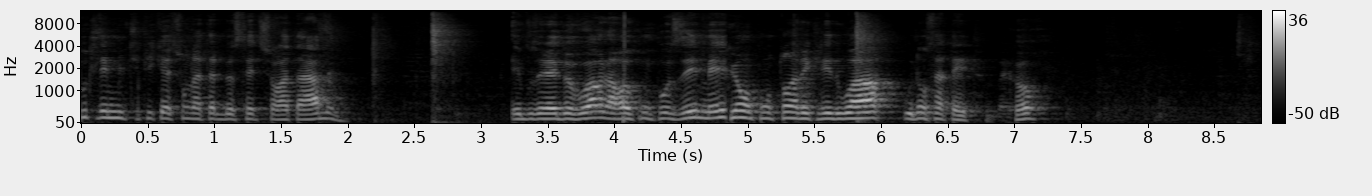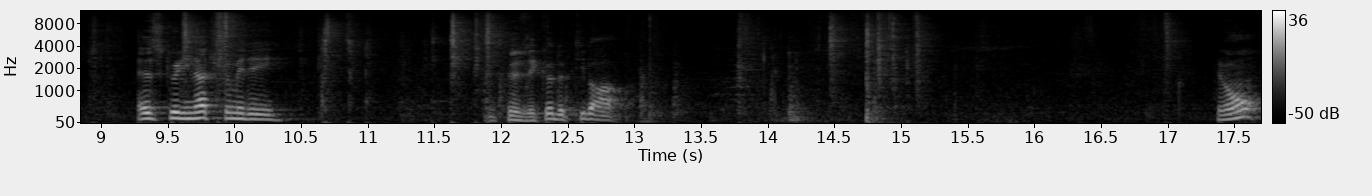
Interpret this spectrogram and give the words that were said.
toutes les multiplications de la table de 7 sur la table. Et vous allez devoir la recomposer, mais que en comptant avec les doigts ou dans sa tête. D'accord? Est-ce que Lina, tu peux m'aider? Parce que j'ai que de petits bras. C'est bon?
